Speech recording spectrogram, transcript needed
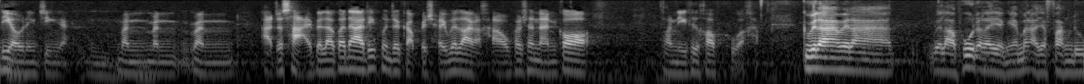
เดียวจริงๆอะมันมันมันอาจจะสายไปแล้วก็ได้ที่คุณจะกลับไปใช้เวลากับเขา เพราะฉะนั้นก็ตอนนี้คือครอบครัวครับคือเวลาเวลาเวลาพูดอะไรอย่างเงี้ยมันอาจจะฟังดู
